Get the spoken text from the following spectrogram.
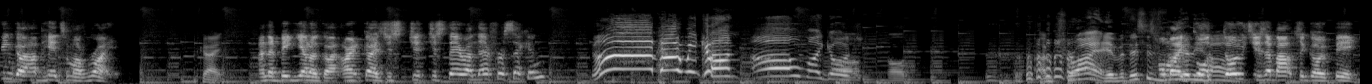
green guy up here to my right. Okay. And a big yellow guy. Alright guys, just, just just stay around there for a second. Ah, no, we can't. Oh my gosh. Oh, God. I'm trying, but this is Oh my god, hard. Doge is about to go big.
